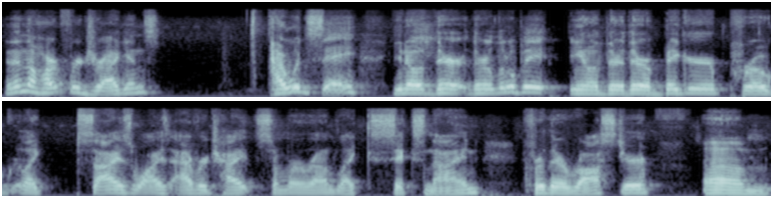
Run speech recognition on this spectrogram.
And then the Hartford Dragons, I would say, you know, they're they're a little bit, you know, they're they're a bigger pro like size wise, average height somewhere around like six nine for their roster, um,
